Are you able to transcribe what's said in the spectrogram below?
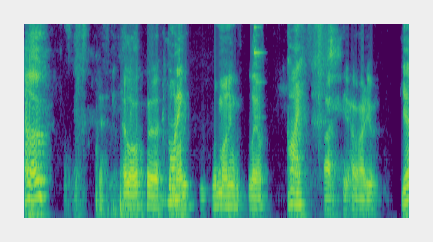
Hello. Hello. Uh, good morning. morning. Good morning, Leo. Hi. Hi. How are you? Yeah,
